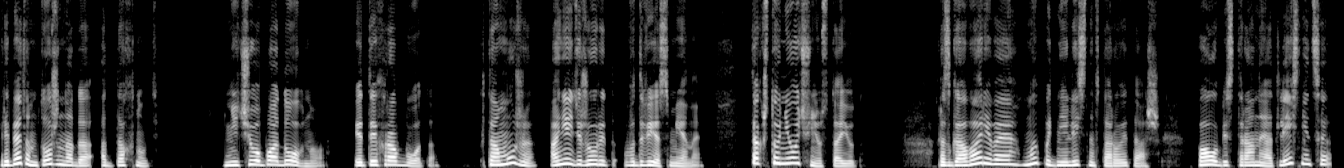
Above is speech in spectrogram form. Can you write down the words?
ребятам тоже надо отдохнуть». «Ничего подобного. Это их работа. К тому же они дежурят в две смены, так что не очень устают. Разговаривая, мы поднялись на второй этаж. По обе стороны от лестницы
